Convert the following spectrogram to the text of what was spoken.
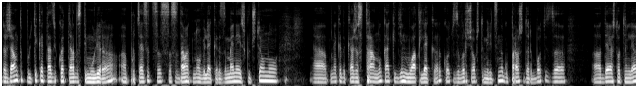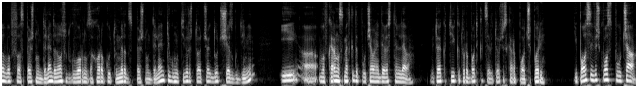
държавната политика е тази, която трябва да стимулира а, процесът с, с създаването на нови лекари. За мен е изключително, а, нека да кажа, странно как един млад лекар, който завърши обща медицина, го праща да работи за а, 900 лева в спешно отделение, да носи отговорност за хора, които умират за спешно отделение. Ти го мотивираш този човек учи 6 години и а, в крайна сметка да получава не 900 лева. Ми той като ти като работи като сервитьор ще скара повече пари. И после виж какво се получава.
